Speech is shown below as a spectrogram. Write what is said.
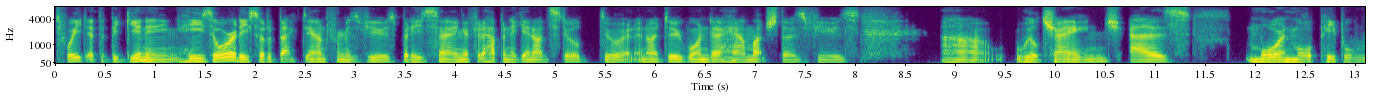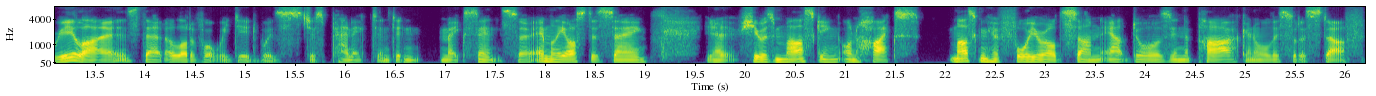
tweet at the beginning, he's already sort of backed down from his views, but he's saying if it happened again, I'd still do it. And I do wonder how much those views uh, will change as more and more people realize that a lot of what we did was just panicked and didn't make sense. So Emily Oster's saying, you know, she was masking on hikes, masking her four-year-old son outdoors in the park and all this sort of stuff,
